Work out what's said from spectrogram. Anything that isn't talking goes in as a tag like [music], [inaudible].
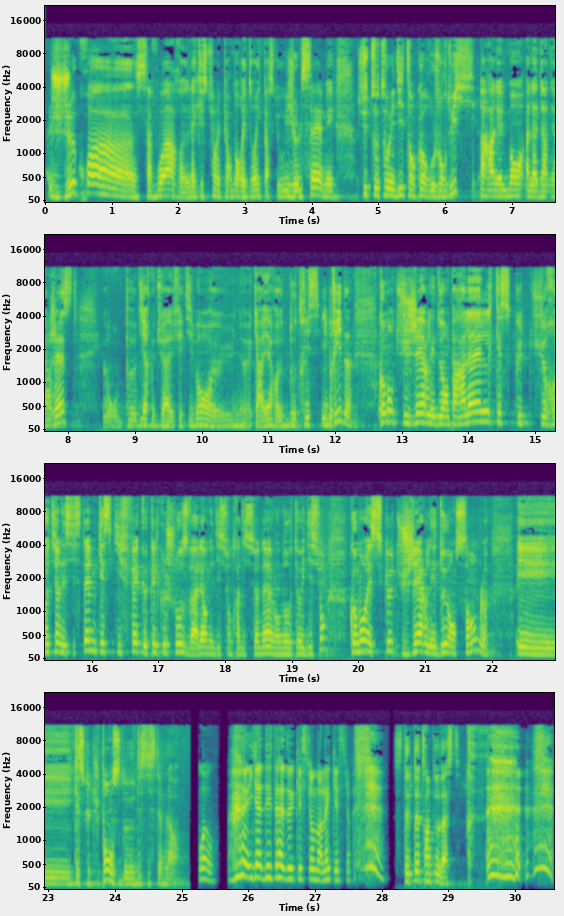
Je crois savoir, euh, la question est purement rhétorique parce que oui, je le sais, mais tu t'auto-édites encore aujourd'hui, parallèlement à la dernière geste. On peut dire que tu as effectivement une carrière d'autrice hybride. Comment tu gères les deux en parallèle? Qu'est-ce que tu retiens des systèmes? Qu'est-ce qui fait que quelque chose va aller en édition traditionnelle, en auto-édition? Comment est-ce que tu gères les deux ensemble? Et qu'est-ce que tu penses de, des systèmes-là? Wow, [laughs] il y a des tas de questions dans la question. C'était peut-être un peu vaste. [laughs]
